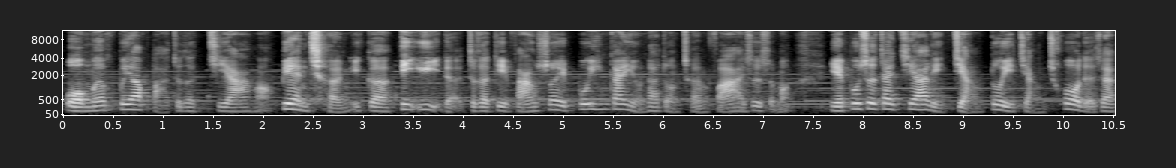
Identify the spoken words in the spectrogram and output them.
我们不要把这个家哈变成一个地狱的这个地方，所以不应该有那种惩罚还是什么，也不是在家里讲对讲错的这样，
